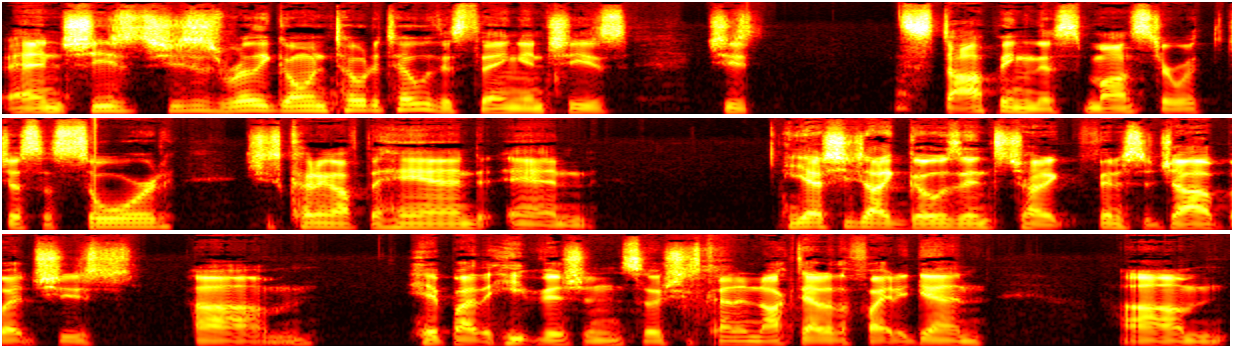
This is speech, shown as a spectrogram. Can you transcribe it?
and she's she's just really going toe to toe with this thing and she's she's stopping this monster with just a sword. She's cutting off the hand and yeah she like goes in to try to finish the job but she's um hit by the heat vision so she's kind of knocked out of the fight again. Um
